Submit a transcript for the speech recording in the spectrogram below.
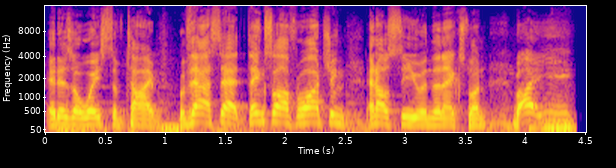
it is a waste of time. With that said, thanks a lot for watching, and I'll see you in the next one. Bye aí.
